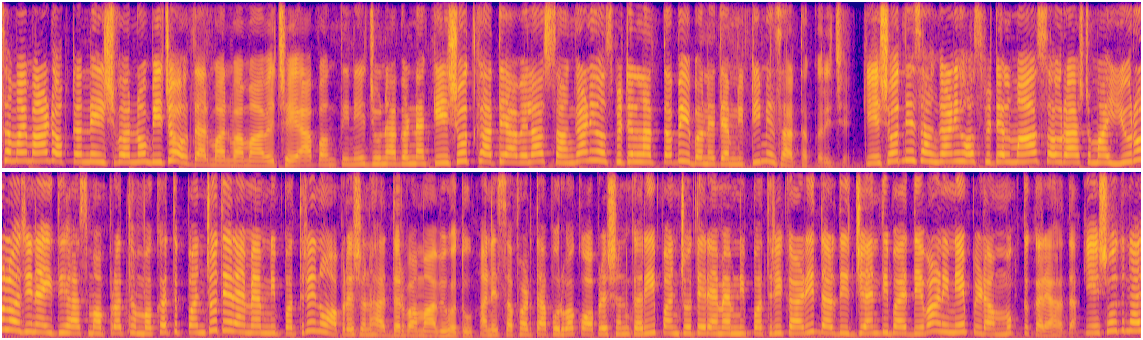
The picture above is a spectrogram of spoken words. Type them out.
સમયમાં ડોક્ટરને ઈશ્વરનો બીજો અવતાર માનવામાં આવે છે. આ પંક્તિને જૂનાગઢના કેશોદ ખાતે આવેલા સાંગાણી હોસ્પિટલના તબીબ અને તેમની ટીમે સાર્થક કરી છે. કેશોદની સાંગાણી હોસ્પિટલમાં સૌરાષ્ટ્રમાં યુરોલોજીના ઇતિહાસમાં પ્રથમ વખત પંચોતેર એમએમની પથરીનું ઓપરેશન હાથ ધરવામાં આવ્યું હતું અને સફળતાપૂર્વક ઓપરેશન કરી પંચોતેર એમએમની પથરી કાઢી દર્દી જયંતિભાઈ દેવાણીને પીડા મુક્ત કર્યા હતા. કેશોદના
